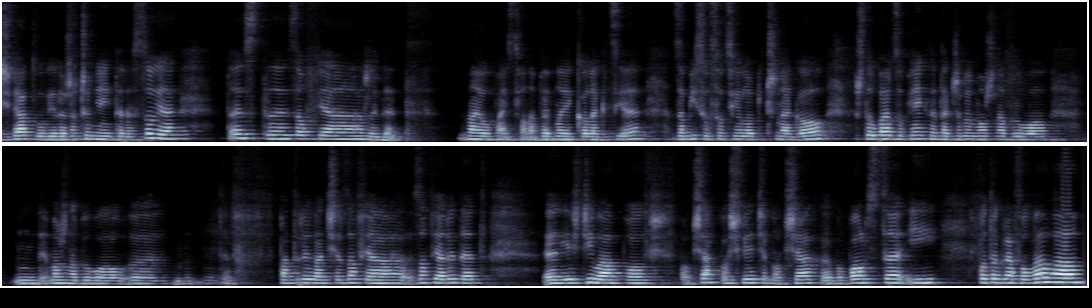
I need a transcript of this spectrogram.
światu, wiele rzeczy mnie interesuje. To jest e, Zofia Rydet. Znają Państwo na pewno jej kolekcję zapisu socjologicznego. Zresztą bardzo piękne, tak żeby można było, można było e, wpatrywać się. Zofia, Zofia Rydet e, jeździła po, po wsiach, po świecie, po wsiach, po Polsce i fotografowała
